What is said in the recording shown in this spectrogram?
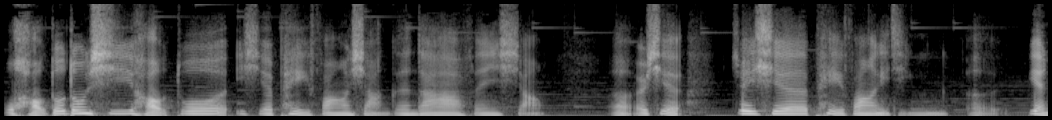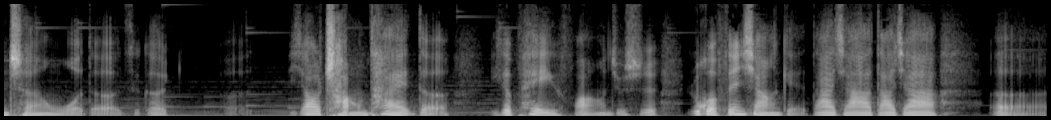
我好多东西，好多一些配方想跟大家分享，呃，而且。这些配方已经呃变成我的这个比较常态的一个配方，就是如果分享给大家，大家呃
